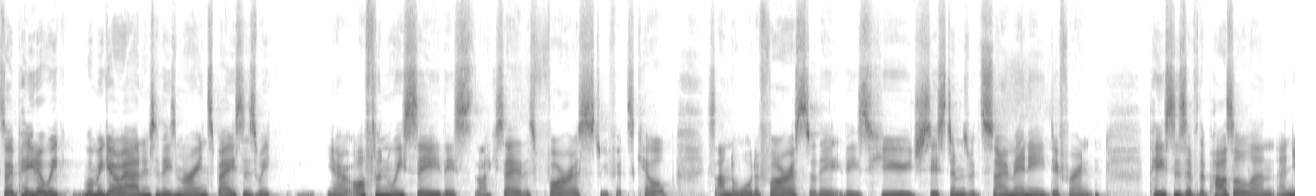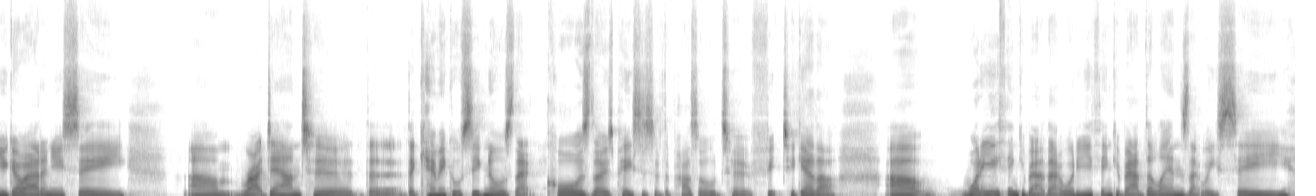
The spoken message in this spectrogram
so Peter, we when we go out into these marine spaces, we you know often we see this, like you say, this forest, if it's kelp, this underwater forest, or the, these huge systems with so many different pieces of the puzzle, and and you go out and you see. Um, right down to the the chemical signals that cause those pieces of the puzzle to fit together. Uh, what do you think about that? What do you think about the lens that we see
